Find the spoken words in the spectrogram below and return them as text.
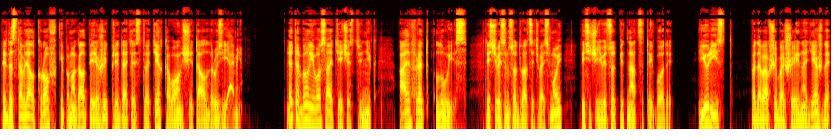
предоставлял кров и помогал пережить предательство тех, кого он считал друзьями. Это был его соотечественник Альфред Луис, 1828-1915 годы, юрист, подававший большие надежды,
